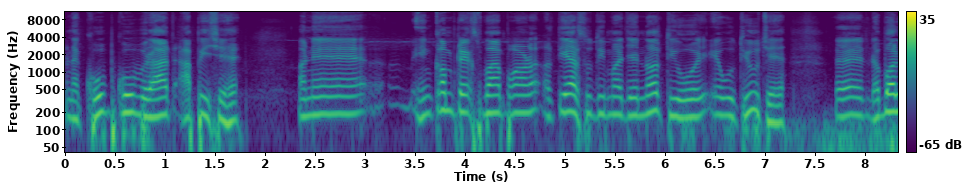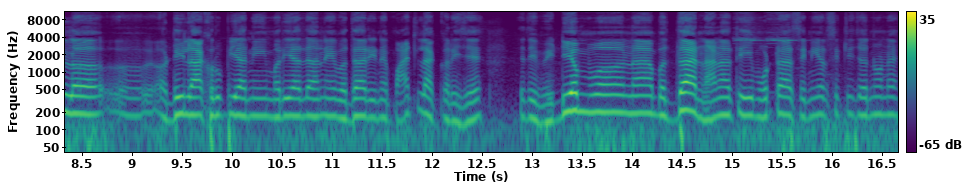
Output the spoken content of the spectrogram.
અને ખૂબ ખૂબ રાહત આપી છે. અને ઇન્કમટેક્સમાં પણ અત્યાર સુધીમાં જે ન થયું હોય એવું થયું છે. એ ડબલ અઢી લાખ રૂપિયાની મર્યાદાને વધારીને પાંચ લાખ કરી છે. તેથી મીડિયમના બધા નાનાથી મોટા સિનિયર સિટીઝનોને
